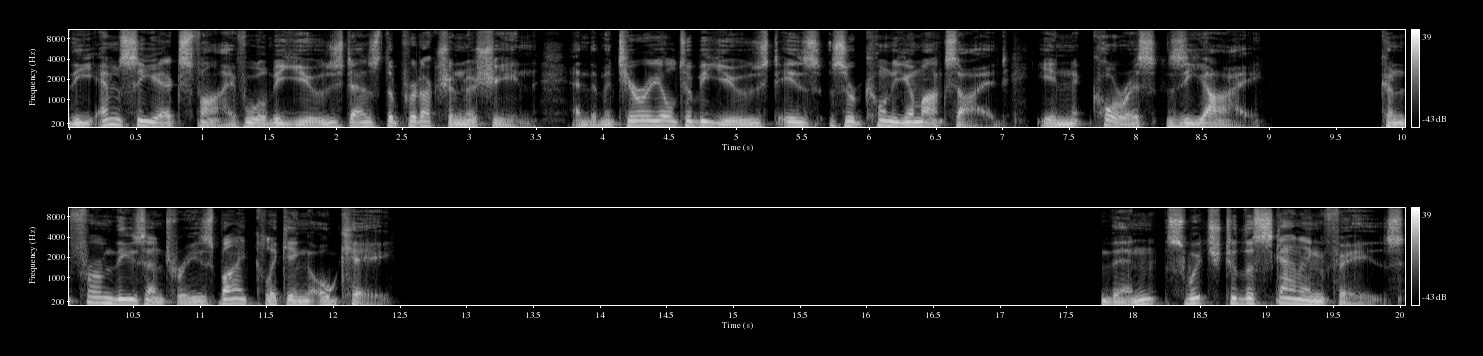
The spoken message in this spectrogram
The MCX5 will be used as the production machine, and the material to be used is zirconium oxide inCoris ZI. Confirm these entries by clicking OK. Then switch to the scanning phase.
